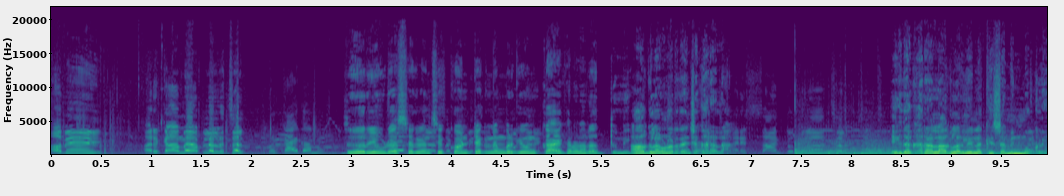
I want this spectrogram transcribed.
अभि! अरे काम आहे आपल्याला. चल. तर एवढ्या सगळ्यांचे कॉन्टॅक्ट नंबर घेऊन काय करणार आहात तुम्ही? आग लावणार त्यांच्या घराला. एकदा घराला आग लागली ना की जमीन मोकळी.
